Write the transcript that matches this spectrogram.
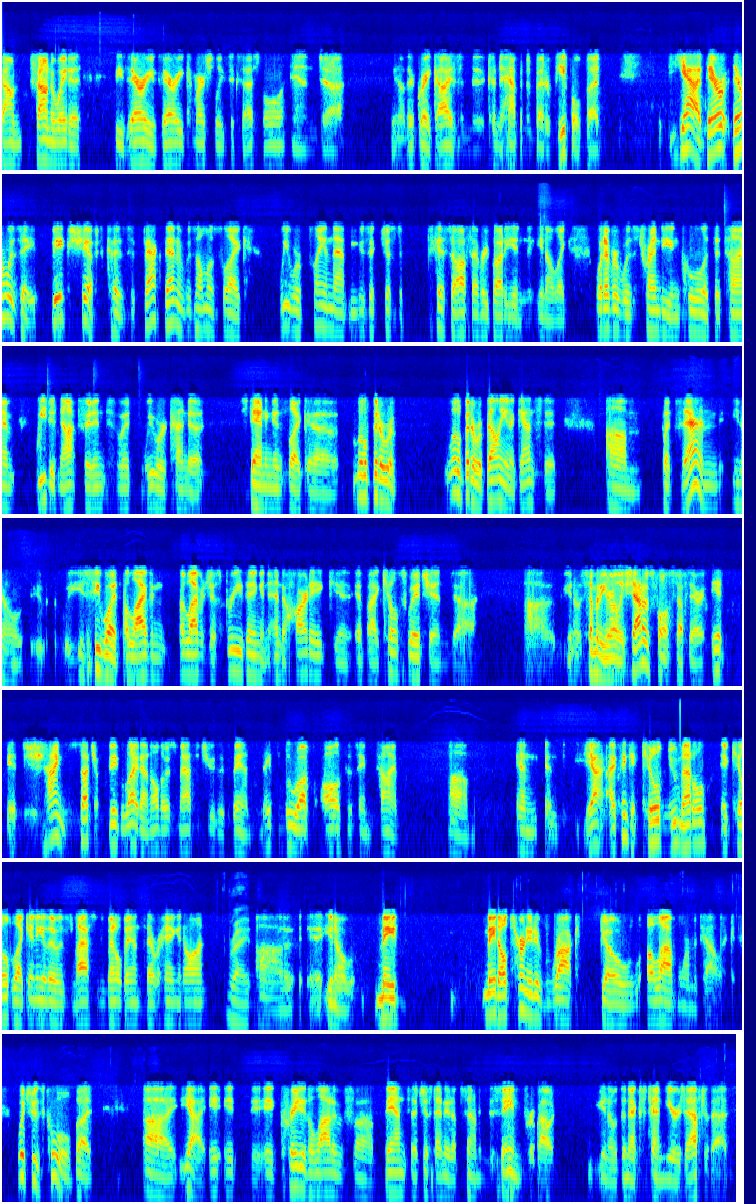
found found a way to be very very commercially successful. And uh you know they're great guys and it couldn't have happened to better people. But yeah there there was a big shift because back then it was almost like we were playing that music just to piss off everybody and you know like whatever was trendy and cool at the time we did not fit into it. We were kind of standing as like a little bit of re- little bit of rebellion against it. Um but then you know you see what alive and alive and just breathing and end of heartache uh, by killswitch and uh uh you know some of the early shadows fall stuff there it it shined such a big light on all those massachusetts bands they blew up all at the same time. Um and and yeah i think it killed nu metal. It killed like any of those last nu metal bands that were hanging on. Right. uh you know made made alternative rock go a lot more metallic which was cool but uh, yeah, it, it it created a lot of uh, bands that just ended up sounding the same for about you know the next ten years after that.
